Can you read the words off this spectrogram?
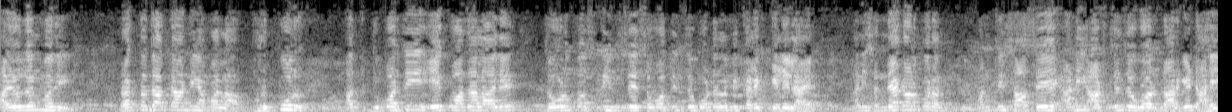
आयोजनमध्ये रक्तदात्यांनी आम्हाला भरपूर आज दुपारची एक वाजायला आले. जवळपास तीनशे सव्वा तीनशे बॉटल मी कलेक्ट केलेलं आहे. आणि संध्याकाळपर्यंत आमची सहाशे आणि आठशेचं वर टार्गेट आहे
